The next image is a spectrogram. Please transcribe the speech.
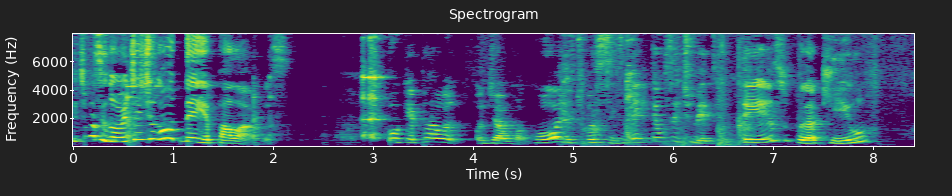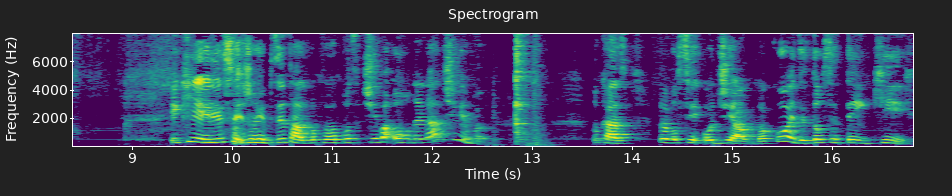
Que, tipo assim, normalmente a gente não odeia palavras. Porque pra odiar alguma coisa, tipo assim, você tem que ter um sentimento intenso por aquilo e que ele seja representado de uma forma positiva ou negativa. No caso, para você odiar alguma coisa, então você tem que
